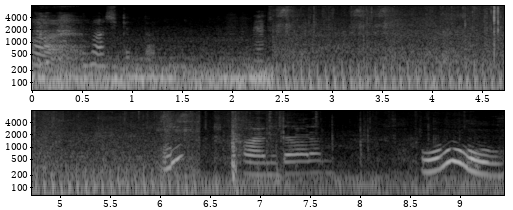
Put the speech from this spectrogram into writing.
아 맛있겠다 응? 달달한 오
